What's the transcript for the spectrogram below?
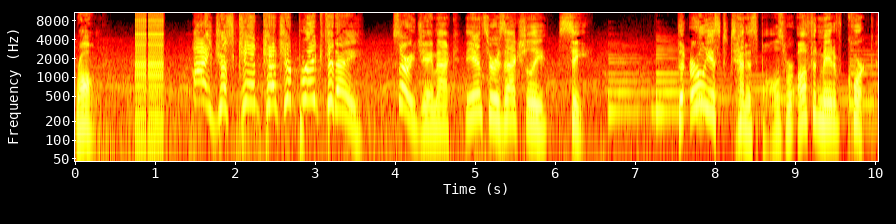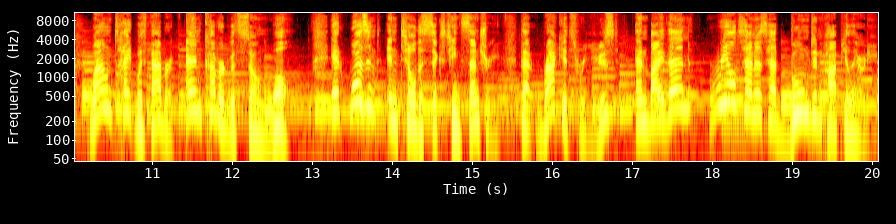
wrong. I I just can't catch a break today. Sorry, J-Mac. The answer is actually C. The earliest tennis balls were often made of cork, wound tight with fabric, and covered with sewn wool. It wasn't until the 16th century that rackets were used, and by then, real tennis had boomed in popularity.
